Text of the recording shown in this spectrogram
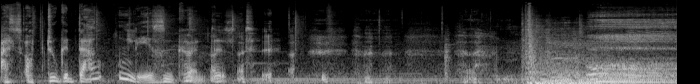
Als ob du Gedanken lesen könntest.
